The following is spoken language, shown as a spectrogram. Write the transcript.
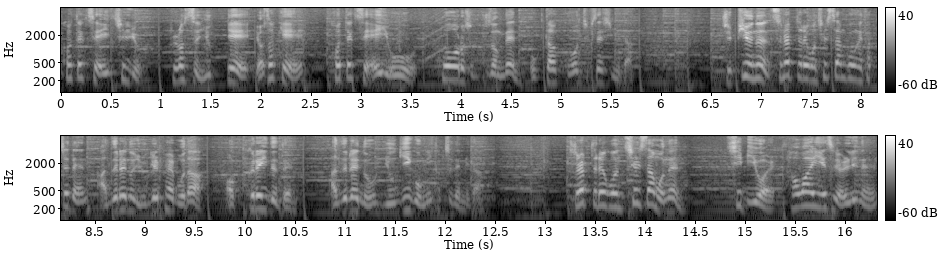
코텍스 A76 플러스 6개, 6개의 코텍스 A55 코어로 구성된 옥타코어 칩셋입니다. GPU는 스냅드래곤 730에 탑재된 아드레노 618보다 업그레이드된 아드레노 620이 탑재됩니다. 스냅드래곤 735는 12월 하와이에서 열리는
